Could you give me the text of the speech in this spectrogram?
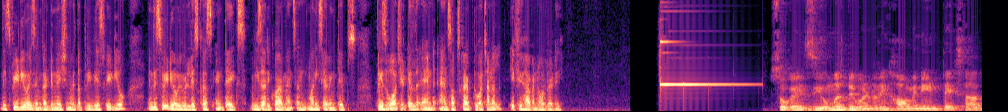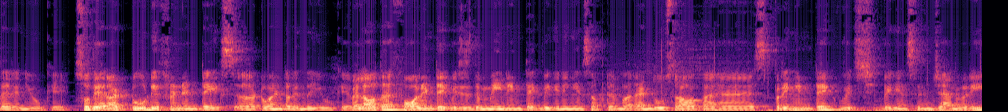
This video is in continuation with the previous video. In this video, we will discuss intakes, visa requirements, and money saving tips. Please watch it till the end and subscribe to our channel if you haven't already. So guys, you must be wondering how many intakes are there in UK. So there are two different intakes uh, to enter in the UK. पहला होता है fall intake which is the main intake beginning in September and दूसरा होता है spring intake which begins in January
